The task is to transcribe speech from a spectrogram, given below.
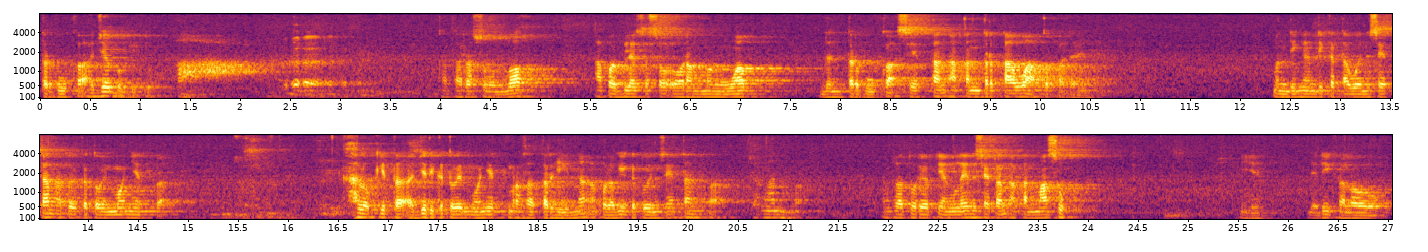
terbuka aja begitu. Ah. Kata Rasulullah, apabila seseorang menguap dan terbuka, setan akan tertawa kepadanya. Mendingan diketawain setan atau diketawain monyet, Pak? Kalau kita aja diketawain monyet merasa terhina, apalagi ketawain setan, Pak. Jangan, Pak. Yang satu riwayat yang lain setan akan masuk Iya. Jadi kalau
